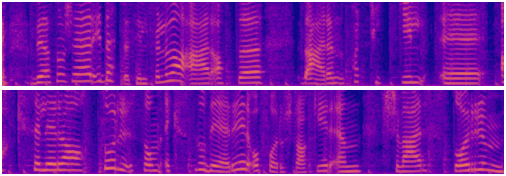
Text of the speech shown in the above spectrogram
Det som skjer i dette tilfellet, da, er at eh, det er en partikkelakselerator som eksploderer og forårsaker en svær storm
